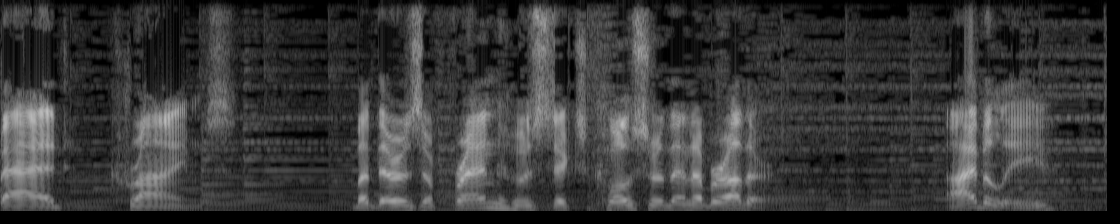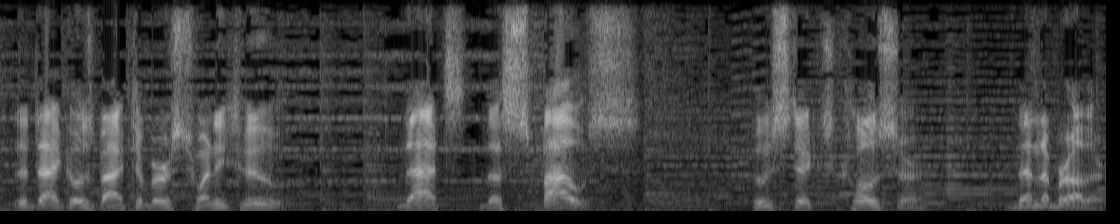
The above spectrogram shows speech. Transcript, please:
bad crimes but there is a friend who sticks closer than a brother. I believe that that goes back to verse 22. That's the spouse who sticks closer than a brother.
